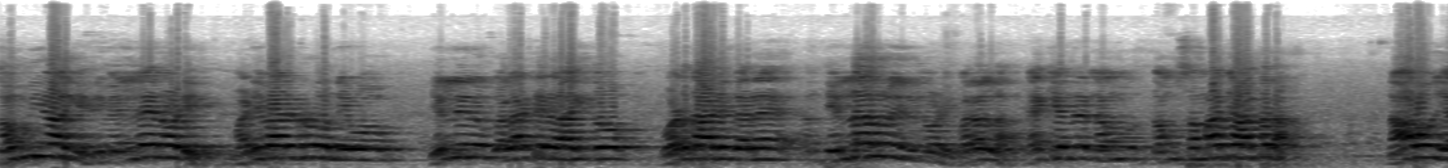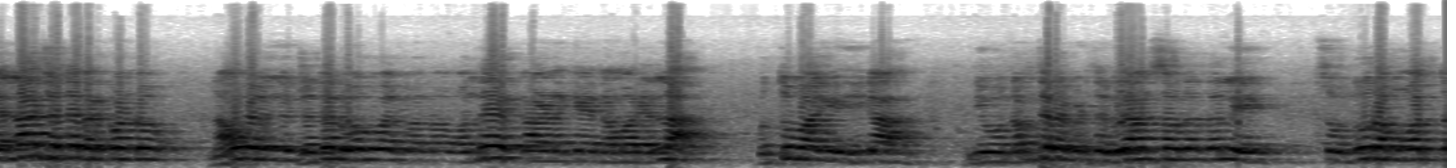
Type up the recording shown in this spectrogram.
ಸೌಮ್ಯವಾಗಿ, ನೀವೆಲ್ಲೇ ನೋಡಿ, ಮಡಿವಾಳರು ನೀವು ಎಲ್ಲಿನೂ ಗಲಾಟೆಗಳಾಯ್ತು, ಒಡೆದಾಡಿದ್ದಾರೆ ಅಂತ ಎಲ್ಲಾದ್ರೂ ಇಲ್ಲಿ ನೋಡಿ, ಬರಲ್ಲ. ಯಾಕೆಂದ್ರೆ ನಮ್ಮ ನಮ್ಮ ಸಮಾಜ ಆತರ ನಾವು ಎಲ್ಲ ಜೊತೆ ಬರ್ಕೊಂಡು ನಾವು ಜೊತೆಲಿ ಹೋಗಬೇಕು ಅನ್ನೋ ಒಂದೇ ಕಾರಣಕ್ಕೆ ನಮ್ಮವರೆಲ್ಲ ಉತ್ತಮವಾಗಿ ಈಗ ನೀವು ನಂಬ್ತಿರೋ ಬಿಡ್ತೀವಿ ವಿಧಾನಸೌಧದಲ್ಲಿ ಸೊ ನೂರ ಮೂವತ್ತ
